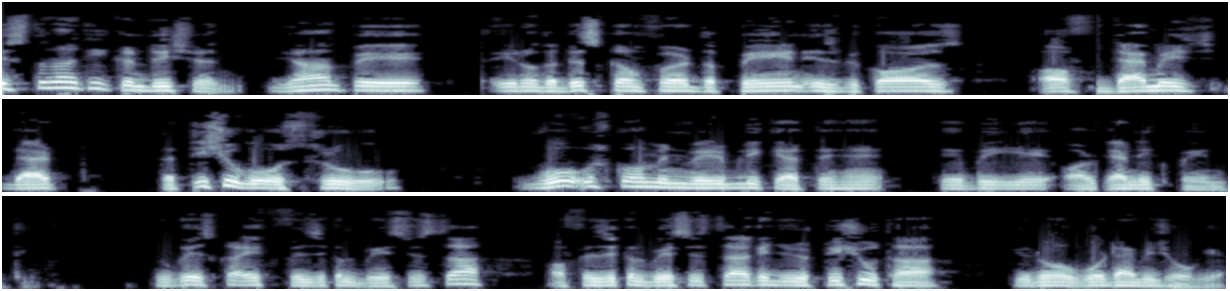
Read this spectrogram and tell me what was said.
اس طرح کی کنڈیشن یہاں پہ اس کو ہم انیریبلی کہتے ہیں کہ آرگینک پین تھی کیونکہ اس کا ایک فزیکل بیسس تھا اور فیزیکل بیسس تھا کہ جو ٹشو تھا یو نو وہ ڈیمیج ہو گیا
